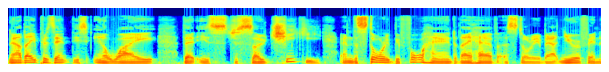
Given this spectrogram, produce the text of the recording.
Now they present this in a way that is just so cheeky. And the story beforehand, they have a story about Nurofen.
